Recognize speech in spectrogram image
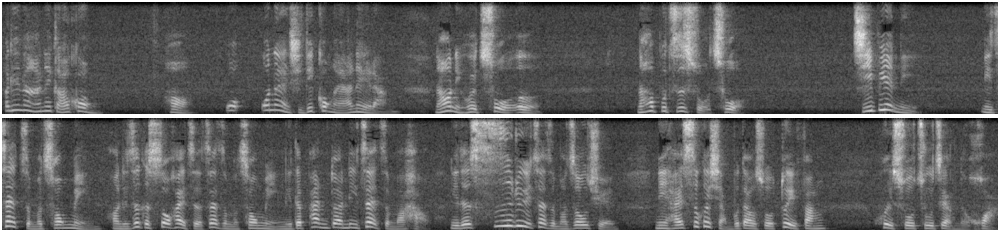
啊，你哪安尼甲我讲？吼，我我那是你讲的安尼人，然后你会错愕，然后不知所措。即便你你再怎么聪明，好，你这个受害者再怎么聪明，你的判断力再怎么好，你的思虑再怎么周全，你还是会想不到说对方会说出这样的话，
